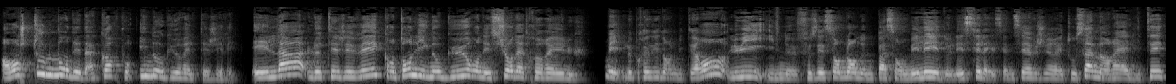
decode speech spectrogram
En revanche, tout le monde est d'accord pour inaugurer le TGV. Et là, le TGV, quand on l'inaugure, on est sûr d'être réélu. Mais le président Mitterrand, lui, il ne faisait semblant de ne pas s'en mêler, de laisser la SNCF gérer tout ça, mais en réalité,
